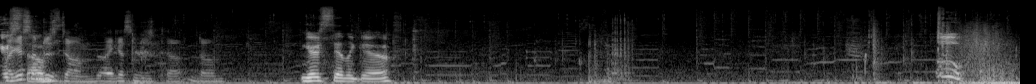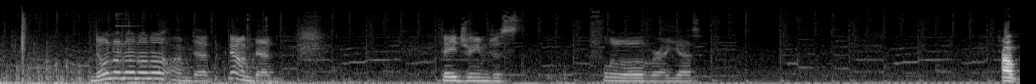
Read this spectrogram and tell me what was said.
You're I guess so- I'm just dumb. I guess I'm just dumb. You're silly goo. Oh! No, no, no, no, no. I'm dead. No, I'm dead. Daydream just flew over, I guess. Oh.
